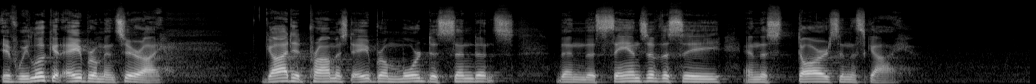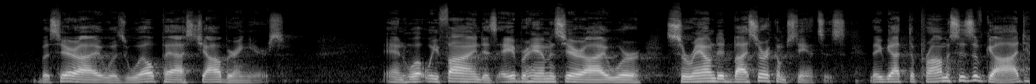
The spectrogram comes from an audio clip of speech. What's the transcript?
If we look at Abram and Sarai, God had promised Abram more descendants than the sands of the sea and the stars in the sky. But Sarai was well past childbearing years. And what we find is Abraham and Sarai were surrounded by circumstances. They've got the promises of God,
